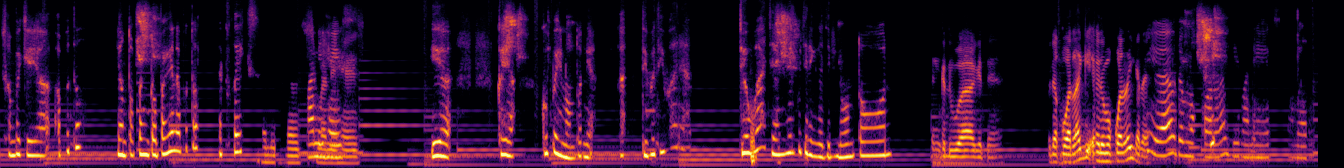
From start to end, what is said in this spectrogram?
sampai kayak apa tuh? Yang topeng-topengnya apa tuh? Netflix? Money Heist, Money. Heist. iya. Kayak gue pengen nonton ya. Lah tiba-tiba ada. Jauh aja anjir. Gue jadi nggak jadi nonton. Yang kedua gitu ya. Udah kuat lagi, eh, udah mau kuat lagi katanya. iya udah mau keluar lagi manis. Yang baru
